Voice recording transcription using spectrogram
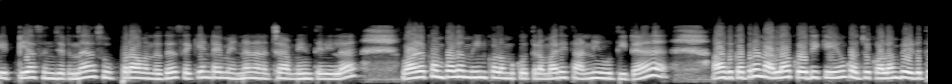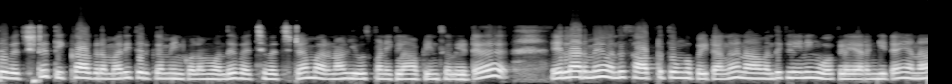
கெட்டியாக செஞ்சுருந்தேன். சூப்பராக வந்தது. செகண்ட் டைம் என்ன நினச்சேன் அப்படின்னு தெரியல. வழக்கம் போல் மீன் குழம்பு ஊற்றுற மாதிரி தண்ணி ஊற்றிட்டேன் அதுக்கப்புறம் நல்லா கொதிக்கையும் கொஞ்சம் குழம்பு எடுத்து வச்சுட்டு திக்காகிற மாதிரி திருக்க மீன் குழம்பு வந்து வச்சு வச்சுட்டேன். மறுநாள் யூஸ் பண்ணிக்கலாம் அப்படின்னு சொல்லிட்டு எல்லாருமே வந்து சாப்பிட்டு தூங்க போயிட்டாங்க. நான் வந்து க்ளீனிங் ஒர்க்கில் இறங்கிட்டேன். ஏன்னா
